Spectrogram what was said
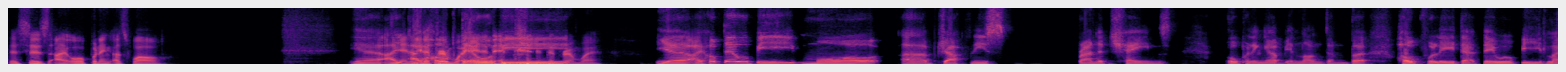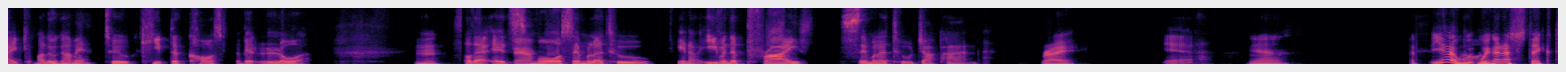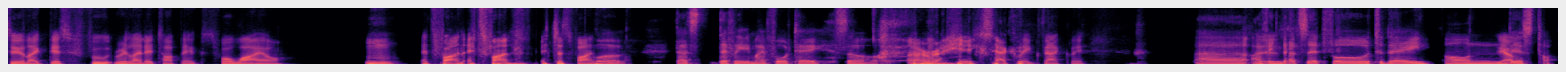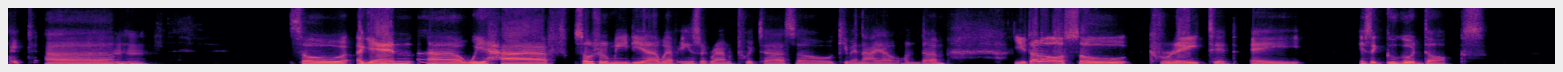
This is eye opening as well. yeah. I, In I hope way. there in, will in- in a be different way. yeah. I hope there will be more uh, Japanese branded chains opening up Mhm. in London, but hopefully that they will be like Marukame to keep the cost a bit lower. Hmm. so that it's Yeah. more similar to you know even the price similar to Japan. Right. Yeah, Yeah. Yeah, Oh. we're gonna stick to like this food related topics for a while. Mm, It's fun. It's fun. It's just fun. well, that's definitely my forte. So All right. Exactly. Exactly. uh, I think that's it for today on Yep. this topic. Um, Mhm. So again, uh, we have social media. We have Instagram, Twitter. So keep an eye out on them. Yutaro also created a, is it Google Docs?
